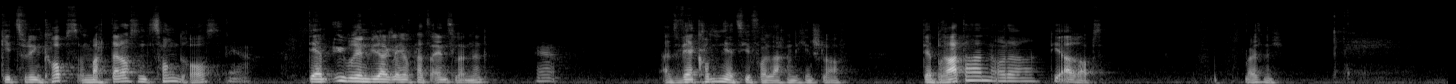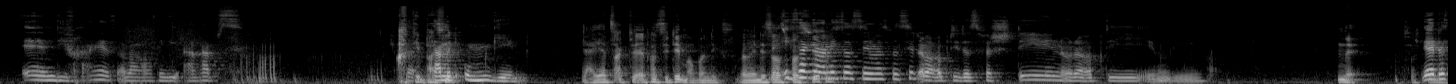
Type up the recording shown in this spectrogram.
Geht zu den Cops und macht dann noch so einen Song draus, Ja, der im Übrigen wieder gleich auf Platz 1 landet. ja. Also wer kommt denn jetzt hier vor Lachen nicht in Schlaf? Der Bratan oder die Arabs? Weiß nicht. Ähm, die Frage ist aber auch, wie die Arabs Ach, damit passiert. umgehen. Ja, jetzt aktuell passiert dem aber nichts. Weil wenn jetzt was Ich sage ja auch nicht, dass denen was passiert, aber ob die das verstehen oder ob die irgendwie. Nee. das Ja, das,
